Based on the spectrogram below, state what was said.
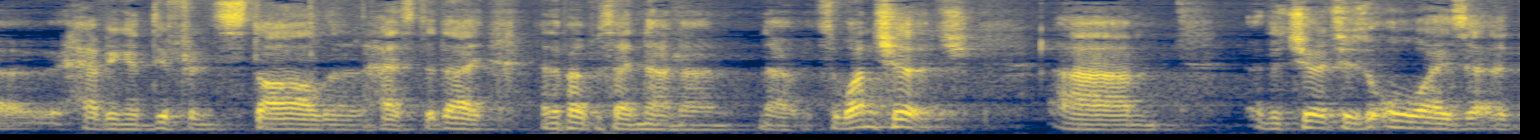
uh, having a different style than it has today. And the Pope would say, no, no, no, it's the one church. Um, the church is always a,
